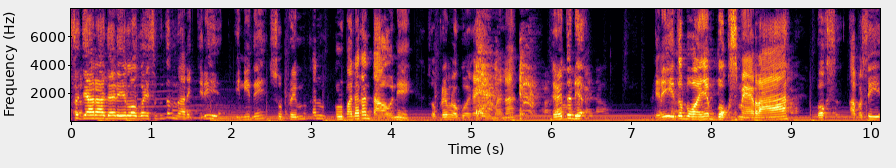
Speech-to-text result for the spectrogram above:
Sejarah dari logo Supreme itu menarik. Jadi ini nih Supreme kan lu pada kan tahu nih Supreme logonya kayak gimana. Jadi itu dia jadi itu pokoknya box merah, box apa sih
